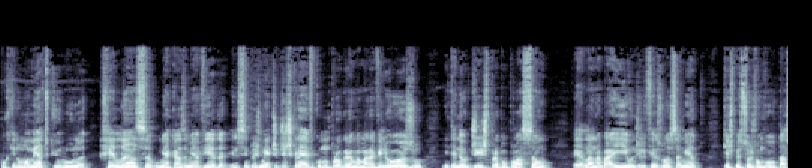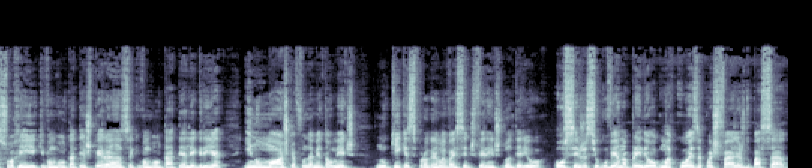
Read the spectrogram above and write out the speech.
Porque no momento que o Lula relança o Minha Casa Minha Vida, ele simplesmente descreve como um programa maravilhoso, entendeu? Diz para a população é, lá na Bahia, onde ele fez o lançamento, que as pessoas vão voltar a sorrir, que vão voltar a ter esperança, que vão voltar a ter alegria, e não mostra fundamentalmente no que, que esse programa vai ser diferente do anterior. Ou seja, se o governo aprendeu alguma coisa com as falhas do passado.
